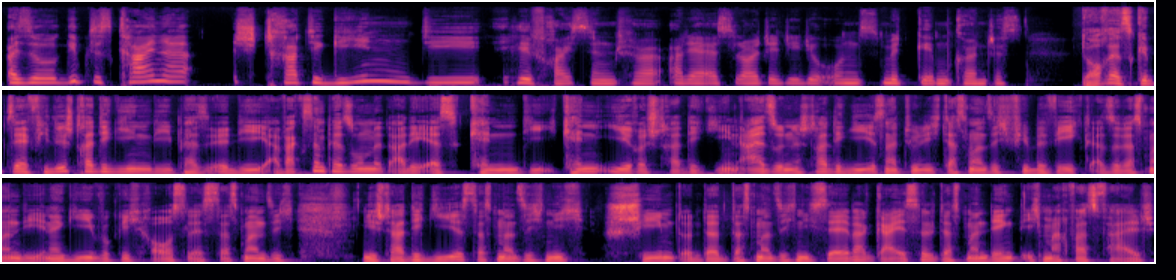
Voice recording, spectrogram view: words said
Also gibt es keine Strategien, die hilfreich sind für ADHS-Leute, die du uns mitgeben könntest? Doch, es gibt sehr viele Strategien, die, die erwachsene Personen mit ADS kennen, die kennen ihre Strategien. Also eine Strategie ist natürlich, dass man sich viel bewegt, also dass man die Energie wirklich rauslässt, dass man sich, die Strategie ist, dass man sich nicht schämt und dass man sich nicht selber geißelt, dass man denkt, ich mache was falsch.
